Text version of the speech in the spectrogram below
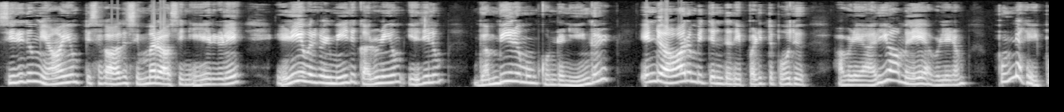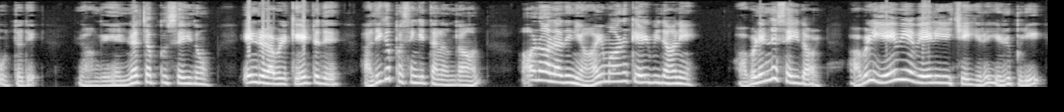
சிறிதும் நியாயம் பிசகாத சிம்மராசி நேயர்களே எளியவர்கள் மீது கருணையும் எதிலும் கம்பீரமும் கொண்ட நீங்கள் என்று ஆரம்பித்திருந்ததை படித்தபோது அவளை அறியாமலே அவளிடம் புன்னகை பூத்தது. நாங்கள் என்ன தப்பு செய்தோம்? என்று அவள் கேட்டது அதிக பசங்கித்தனம்தான் ஆனால் அது நியாயமான கேள்விதானே. அவள் என்ன செய்தாள்? அவள் ஏவிய வேலையை செய்கிற எழுப்பிடி.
